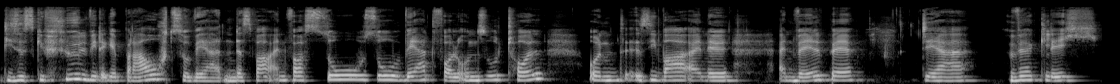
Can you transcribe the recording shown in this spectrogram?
dieses Gefühl, wieder gebraucht zu werden, das war einfach so, so wertvoll und so toll. Und sie war eine, ein Welpe, der wirklich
